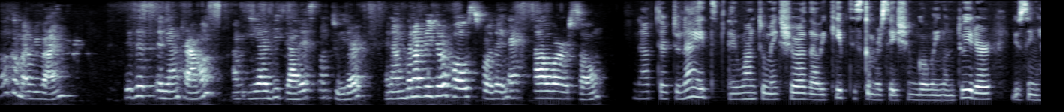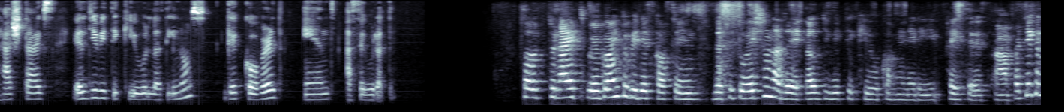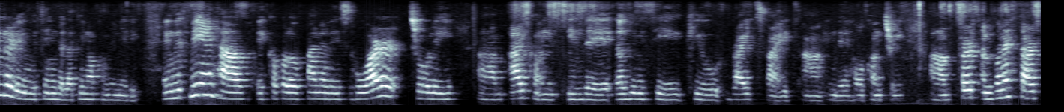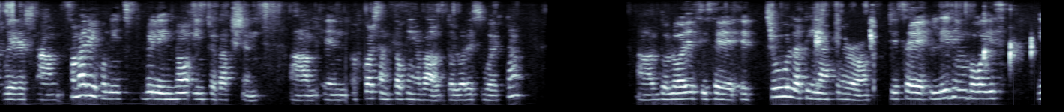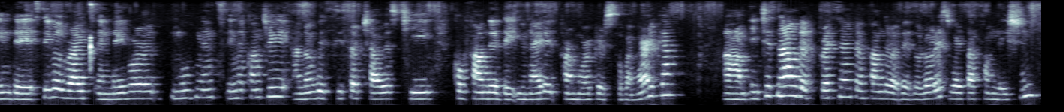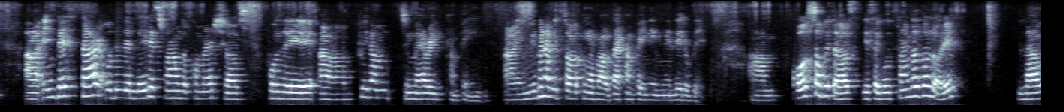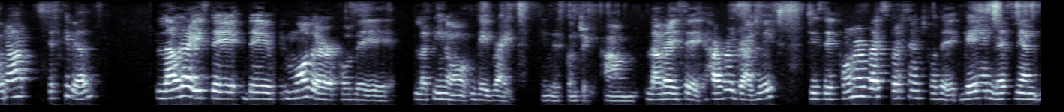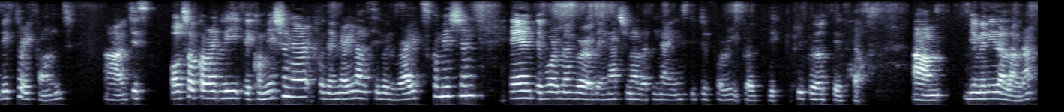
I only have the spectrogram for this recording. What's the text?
Welcome, everyone. This is Elian Ramos. I'm ERG Goddess on Twitter, and I'm going to be your host for the next hour or so. And after tonight, I want to make sure that we keep this conversation going on Twitter using hashtags LGBTQ Latinos, Get Covered, and Asegúrate. So tonight we're going to be discussing the situation that the LGBTQ community faces, uh, particularly within the Latino community. And with me, I have a couple of panelists who are truly um, icons in the LGBTQ rights fight uh, in the whole country. Um, first, I'm going to start with um, somebody who needs really no introduction. Um, and of course, I'm talking about Dolores Huerta. Uh, Dolores is a, a true Latina hero. She's a leading voice in the civil rights and labor movements in the country. Along with Cesar Chavez, she co-founded the United Farm Workers of America. Um, and she's now the president and founder of the Dolores Huerta Foundation. Uh, and the start of the latest round of commercials for the uh, Freedom to Marry campaign. Uh, and we're going to be talking about that campaign in a little bit. Um, also with us is a good friend of Dolores, Laura Esquivel. Laura is the, the mother of the Latino gay rights in this country. Um, Laura is a Harvard graduate. She's the former vice president for the Gay and Lesbian Victory Fund. Uh, she's also currently a commissioner for the Maryland Civil Rights Commission and a board member of the National Latina Institute for Reproductive, Reproductive Health. Um, bienvenida, Laura.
